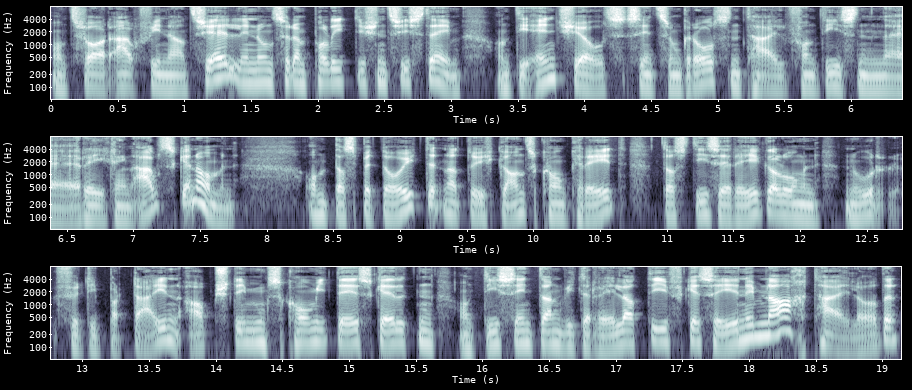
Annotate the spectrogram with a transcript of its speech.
und zwar auch finanziell in unserem politischen System. Und die NGOs sind zum großen Teil von diesen äh, Regeln ausgenommen. Und das bedeutet natürlich ganz konkret, dass diese Regelungen nur für die Parteienabstimmungskomitees gelten und die sind dann wieder relativ gesehen im Nachteil, oder?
